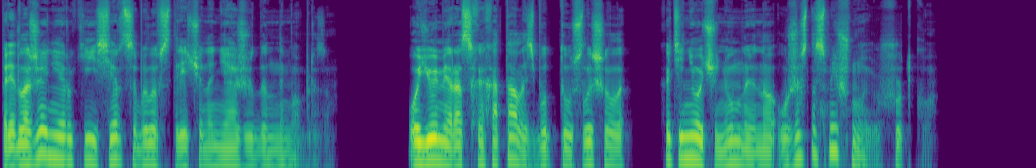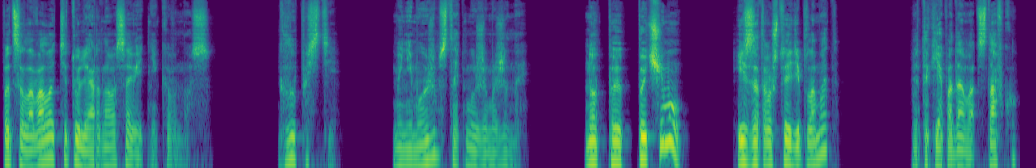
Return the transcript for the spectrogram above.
Предложение руки и сердца было встречено неожиданным образом. Ойоми расхохоталась, будто услышала, хоть и не очень умную, но ужасно смешную шутку. Поцеловала титулярного советника в нос. — Глупости. Мы не можем стать мужем и женой. — Но почему? Из-за того, что я дипломат? Ну, так я подам отставку.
